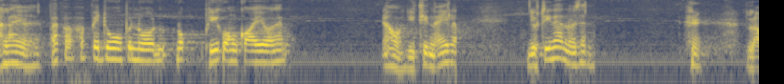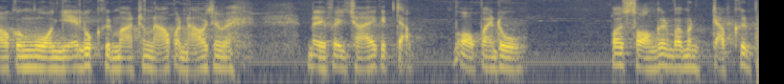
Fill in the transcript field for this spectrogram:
อะไรไปไปไปไปดูไปโนนกผีกองกอยว่างั้นเอ้าอยู่ที่ไหนล่ะอยู่ที่นั่นวะท่านเราก็งวงเงี้ยลุกขึ้นมาทั้งหนาวกว่าหนาวใช่ไหมได้ไฟฉายก็จับออกไปดู พอส่องขึ้นไปมันจับขึ้นไป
